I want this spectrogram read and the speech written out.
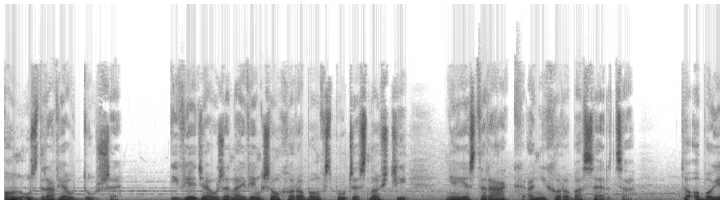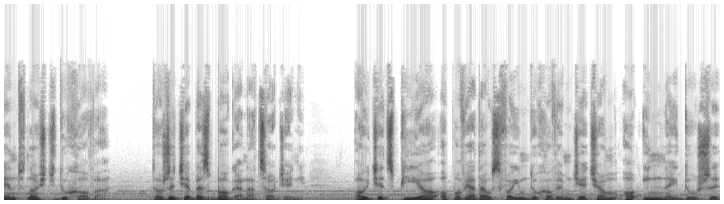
on uzdrawiał duszę i wiedział, że największą chorobą współczesności nie jest rak ani choroba serca, to obojętność duchowa, to życie bez Boga na co dzień. Ojciec Pio opowiadał swoim duchowym dzieciom o innej duszy,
